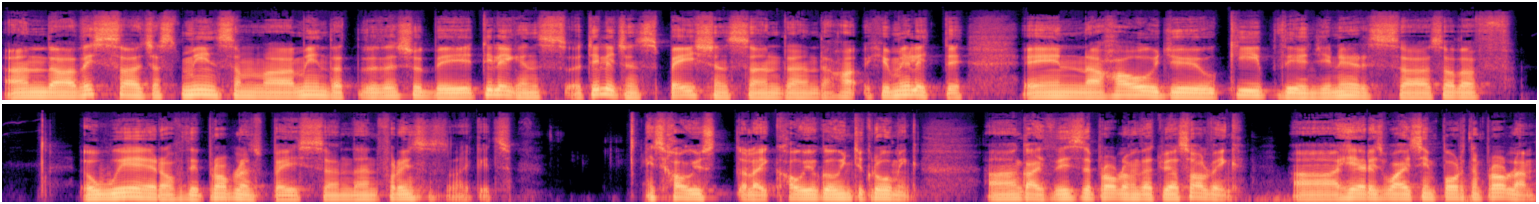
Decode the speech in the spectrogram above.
And uh, this uh, just means some, uh, mean that there should be diligence, diligence, patience and, and humility in how do you keep the engineers uh, sort of aware of the problem space and then for instance like it's it's how you like how you go into grooming uh, guys this is a problem that we are solving uh, here is why it's important problem.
